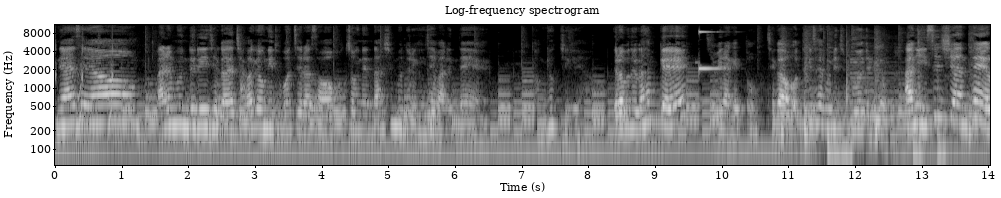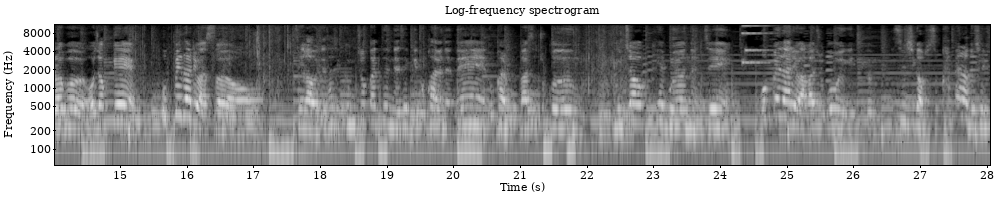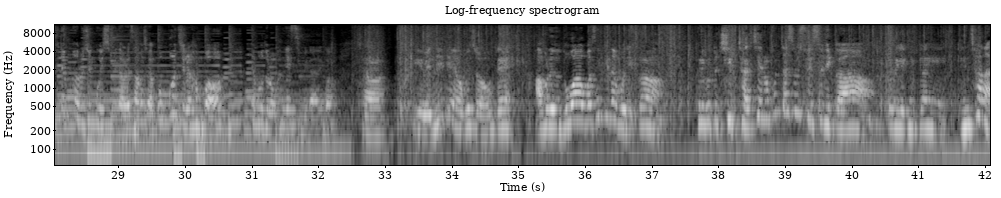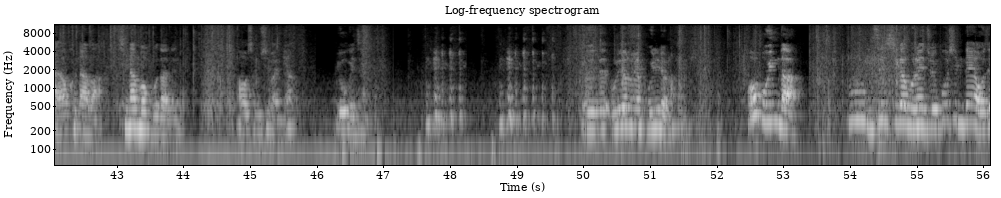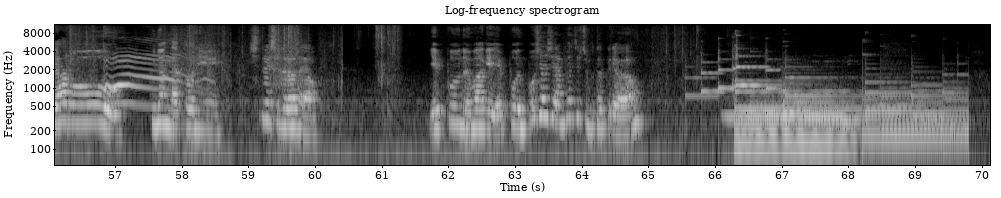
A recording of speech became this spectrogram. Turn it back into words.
안녕하세요. 많은 분들이 제가 자가격리 두 번째라서 걱정된다 하신 분들이 굉장히 많은데 경력직이에요. 여러분들과 함께 재미나게 또 제가 어떻게 살고 있는지 보여드리려고. 아니 이슬 씨한테 여러분 어저께 꽃배달이 왔어요. 제가 어제 사실 금쪽 같은 내 새끼 녹화였는데 녹화를 못 가서 조금 무적해 보였는지 꽃배달이 와가지고 이게 지금 씨가 없어서 카메라도 제 휴대폰으로 찍고 있습니다. 그래서 한번 제가 뽀뽀질을 한번 해보도록 하겠습니다. 이거 자 이게 웬일이에요, 그죠? 근데 아무래도 노하우가 생기다 보니까 그리고 또 집 자체를 혼자 쓸 수 있으니까 좀 이게 굉장히 괜찮아요, 그나마 지난번보다는. 어 잠시만요. 요거. 여기 올려놓으면 보이려나? 어 보인다. 음, 이슬 씨가 보내준 꽃인데 어제 하루 그냥 놨더니 시들시들하네요. 예쁜 음악에 예쁜 뽀샤시한 편집 좀 부탁드려요.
